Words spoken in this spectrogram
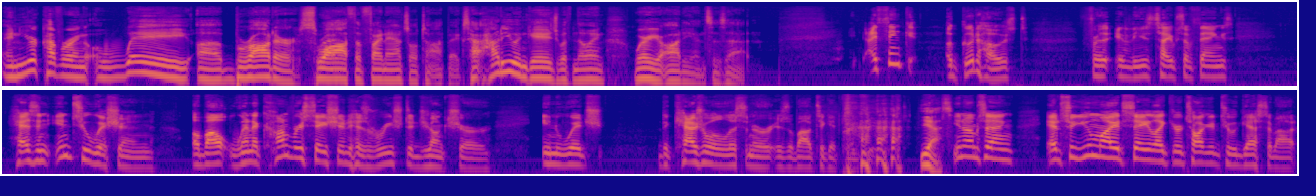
And you're covering a way uh, broader swath of financial topics. How, how do you engage with knowing where your audience is at? I think a good host for these types of things has an intuition about when a conversation has reached a juncture in which the casual listener is about to get confused. Yes. you know what I'm saying? And so you might say like you're talking to a guest about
